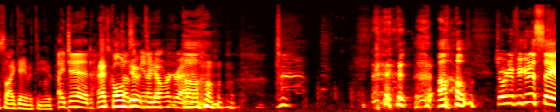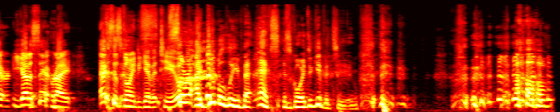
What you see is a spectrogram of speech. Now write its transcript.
so I gave it to you. I did. That's and Doesn't it mean I you. don't regret it. Um, um, Jordan, if you're gonna say it, you gotta say it right. X is going to give it to you. sir, I do believe that X is going to give it to you. um,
